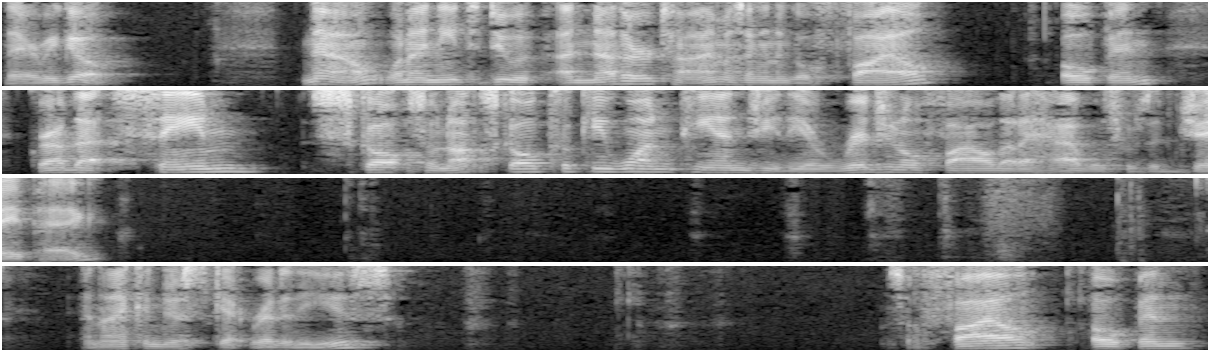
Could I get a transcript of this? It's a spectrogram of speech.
There we go. Now, what I need to do another time is I'm going to go File, Open, grab that same skull, so not skull cookie one PNG, the original file that I have, which was a JPEG. And I can just get rid of these. So file, open,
